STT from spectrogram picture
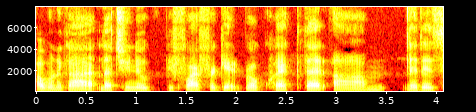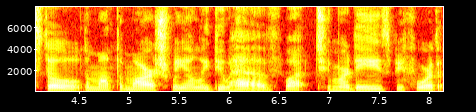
I want to God let you know before I forget real quick that um it is still the month of March. We only do have what two more days before the,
